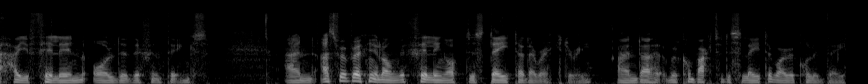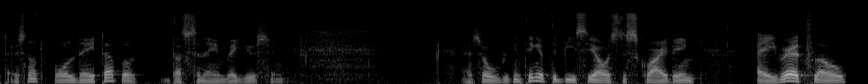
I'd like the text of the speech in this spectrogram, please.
how you fill in all the different things. And as we're working along, we're filling up this data directory. And uh, we'll come back to this later, why we call it data. It's not all data, but that's the name we're using. And so we can think of the BCO as describing a workflow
